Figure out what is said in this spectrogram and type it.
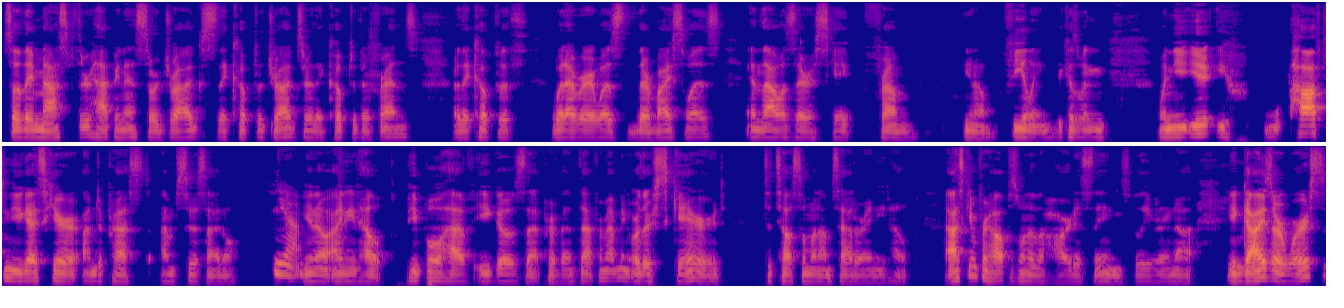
So they masked through happiness or drugs. They coped with drugs or they coped with their friends or they coped with whatever it was their vice was. And that was their escape from, you know, feeling. Because when, when you, you, you how often do you guys hear, I'm depressed, I'm suicidal? Yeah. you know i need help people have egos that prevent that from happening or they're scared to tell someone i'm sad or i need help asking for help is one of the hardest things believe it or not and guys are worse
